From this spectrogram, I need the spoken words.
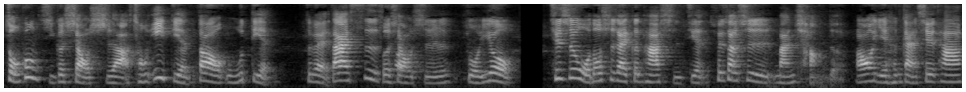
总共几个小时啊？从一点到五点，对不对？大概四个小时左右。其实我都是在跟他实践，所以算是蛮长的。然后也很感谢他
